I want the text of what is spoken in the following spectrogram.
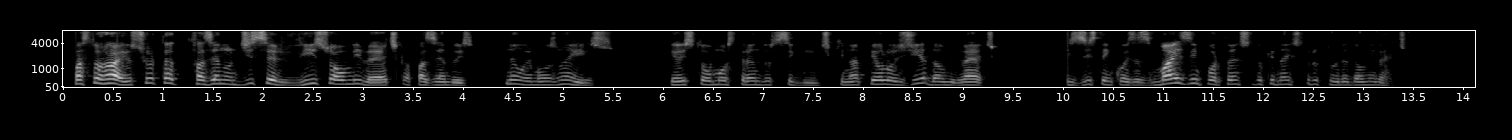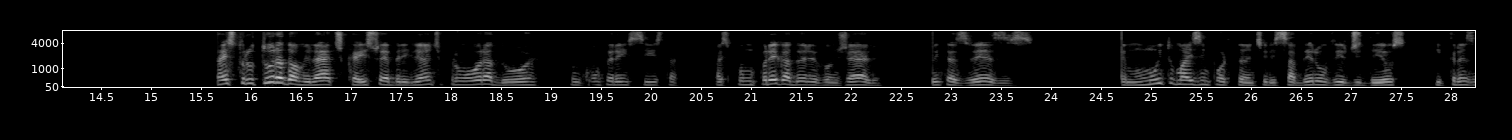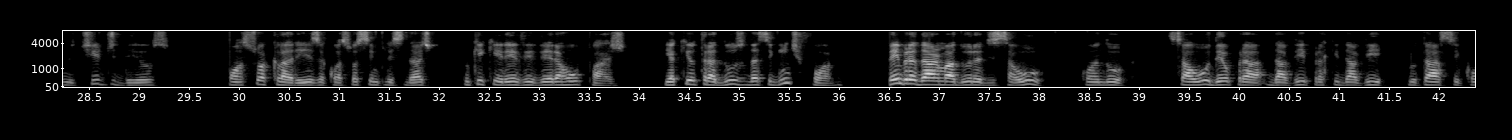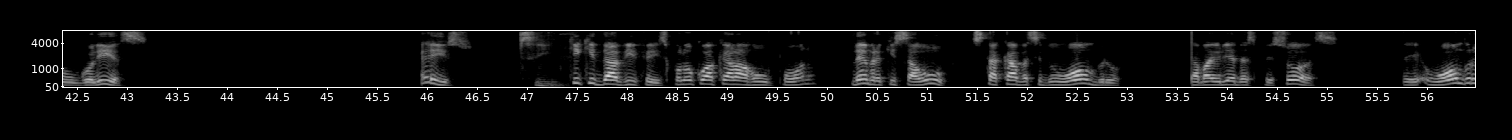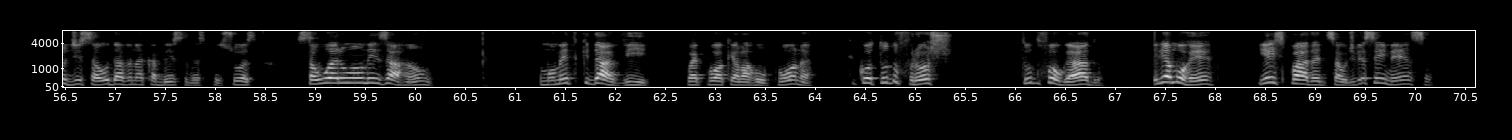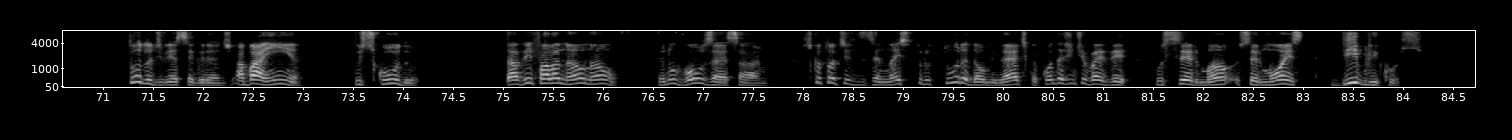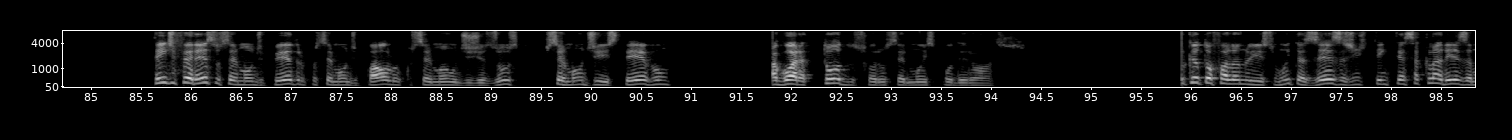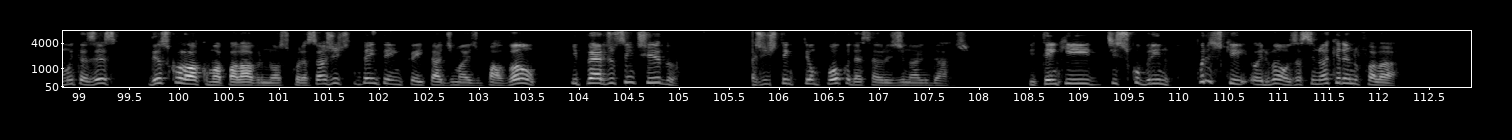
Pastor Raio, o senhor está fazendo um desserviço à homilética fazendo isso. Não, irmãos, não é isso. Eu estou mostrando o seguinte, que na teologia da homilética existem coisas mais importantes do que na estrutura da homilética. Na estrutura da homilética, isso é brilhante para um orador, para um conferencista, mas para um pregador evangelho, muitas vezes é muito mais importante ele saber ouvir de Deus e transmitir de Deus com a sua clareza, com a sua simplicidade, do que querer viver a roupagem. E aqui eu traduzo da seguinte forma: lembra da armadura de Saul, quando Saul deu para Davi para que Davi lutasse com Golias? É isso. Sim. O que, que Davi fez? Colocou aquela roupona. Lembra que Saul destacava-se do ombro da maioria das pessoas, o ombro de Saul dava na cabeça das pessoas. Saul era um homem zarrão. No momento que Davi vai pôr aquela roupona, ficou tudo frouxo, tudo folgado. Ele ia morrer. E a espada de Saul devia ser imensa. Tudo devia ser grande. A bainha, o escudo. Davi fala: não, não, eu não vou usar essa arma. Isso que eu estou te dizendo, na estrutura da homilética, quando a gente vai ver os sermão, sermões bíblicos. Tem diferença o sermão de Pedro para o sermão de Paulo, para o sermão de Jesus, para o sermão de Estevão. Agora, todos foram sermões poderosos. Por que eu estou falando isso? Muitas vezes a gente tem que ter essa clareza. Muitas vezes Deus coloca uma palavra no nosso coração, a gente tenta enfeitar demais o pavão e perde o sentido. A gente tem que ter um pouco dessa originalidade e tem que ir descobrindo. Por isso que, irmãos, assim, não é querendo falar,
